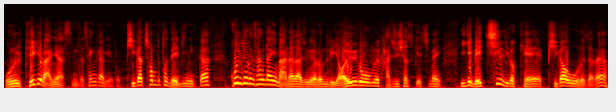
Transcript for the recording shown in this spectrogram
오늘 되게 많이 왔습니다. 생각에도 비가 처음부터 내리니까 콜들은 상당히 많아가지고 여러분들이 여유로움을 가지셨겠지만 이게 며칠 이렇게 비가 오고 그러잖아요.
